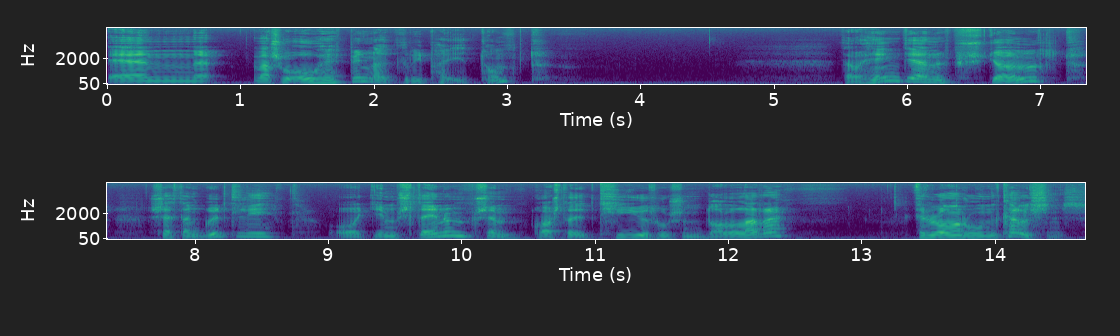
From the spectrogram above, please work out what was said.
En var svo óheppin að grípa í tomt. Þá hengdi hann upp skjöld, sett hann gulli og gimsteinum sem kostiði 10.000 dollara fyrir ofan rúmi Karlsins.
